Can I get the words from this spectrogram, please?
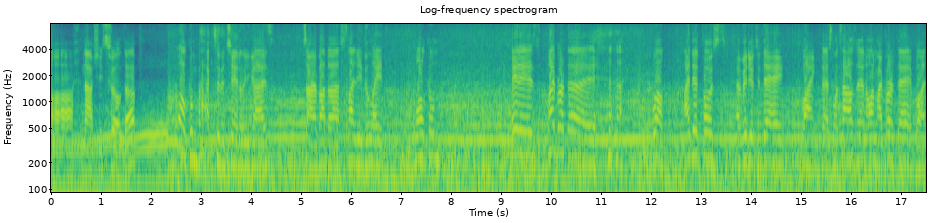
Ah, now she's filled up. Welcome back to the channel, you guys. Sorry about the slightly delayed welcome. It is my birthday. well, I did post a video today buying the S1000 on my birthday, but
